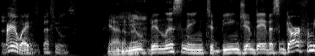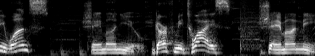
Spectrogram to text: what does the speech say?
Those Anyway. Specials. Yeah, I don't know. you've been listening to Being Jim Davis. Garf me once, shame on you. Garf me twice, shame on me.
